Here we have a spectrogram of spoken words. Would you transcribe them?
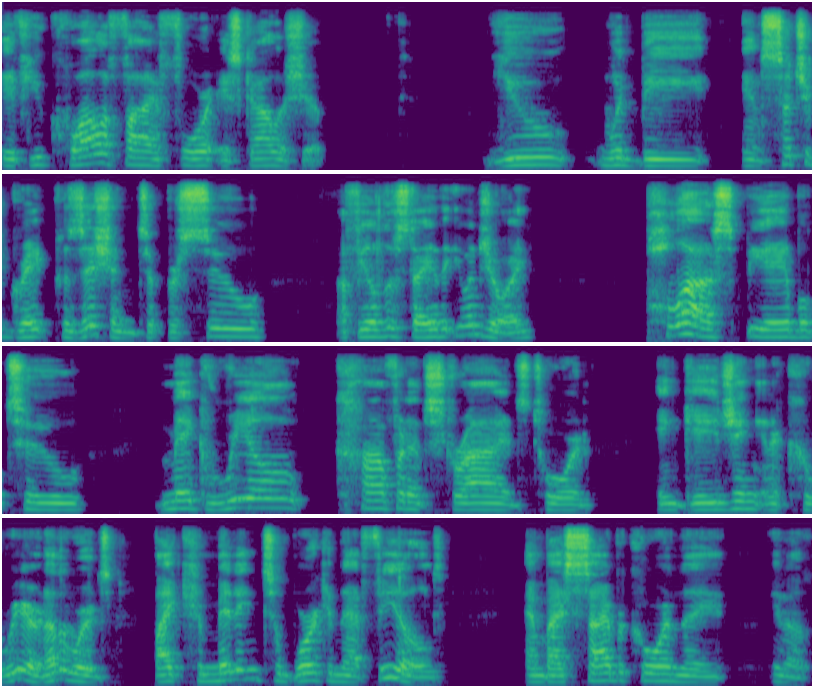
if you qualify for a scholarship, you would be in such a great position to pursue a field of study that you enjoy plus be able to make real confident strides toward engaging in a career. In other words, by committing to work in that field and by CyberCorps and the you know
